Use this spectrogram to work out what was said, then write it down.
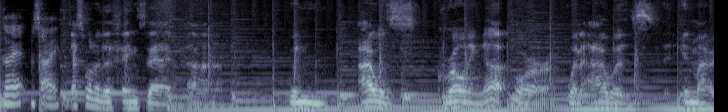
Go ahead. I'm sorry. That's one of the things that uh, when I was growing up, or when I was in my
